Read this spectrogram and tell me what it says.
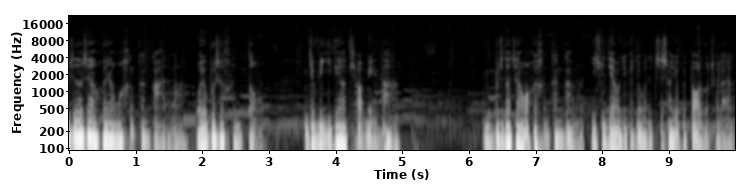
不知道这样会让我很尴尬的吗？我又不是很懂，你就不一定要挑明他。你不知道这样我会很尴尬吗？一瞬间我就感觉我的智商又被暴露出来了。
